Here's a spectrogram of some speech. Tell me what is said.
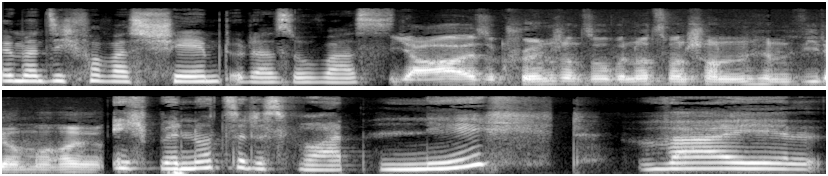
wenn man sich vor was schämt oder sowas. Ja, also cringe und so benutzt man schon hin und wieder mal. Ich benutze das Wort nicht, weil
